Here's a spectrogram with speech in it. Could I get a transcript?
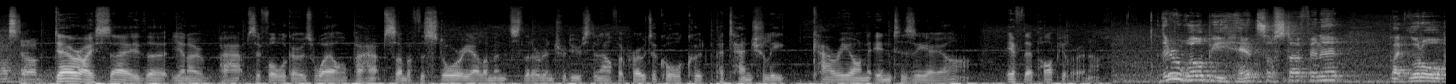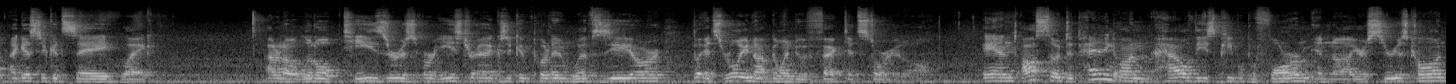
awesome. Um, dare I say that, you know, perhaps if all goes well, perhaps some of the story elements that are introduced in Alpha Protocol could potentially carry on into ZAR, if they're popular enough. There will be hints of stuff in it, like little, I guess you could say, like I don't know, little teasers or Easter eggs you can put in with ZR, but it's really not going to affect its story at all. And also, depending on how these people perform in uh, your series, Colin,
